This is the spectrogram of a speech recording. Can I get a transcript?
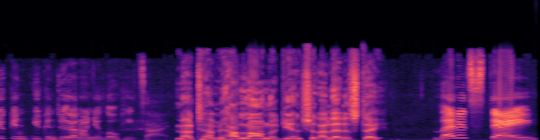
you can you can do that on your low heat side. Now tell me how long again should I let it stay? Let it stay.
